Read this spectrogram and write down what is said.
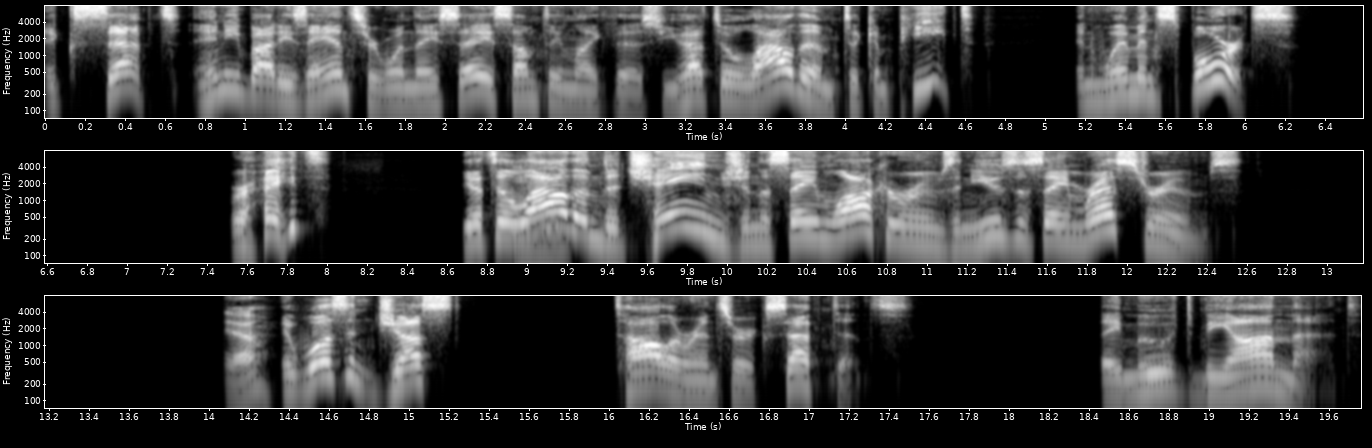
accept anybody's answer when they say something like this. You have to allow them to compete in women's sports. Right you have to allow mm-hmm. them to change in the same locker rooms and use the same restrooms Yeah. it wasn't just tolerance or acceptance. They moved beyond that.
